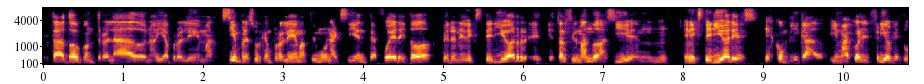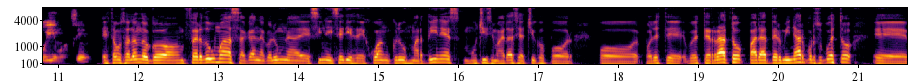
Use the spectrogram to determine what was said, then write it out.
Estaba todo controlado, no había problemas. Siempre surgen problemas, tuvimos un accidente afuera y todo, pero en el exterior, eh, estar filmando así en, exteriores es complicado. Y más con el frío que tuvimos. Estamos hablando con Fer Dumas, acá en la columna de cine y series de Juan Cruz Martínez. Muchísimas gracias, chicos, por, por, por este, por este rato. Para terminar, por supuesto, eh,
